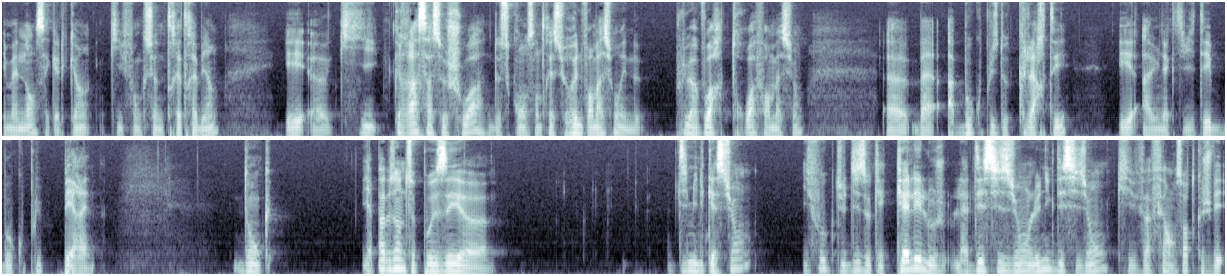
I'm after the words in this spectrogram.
Et maintenant, c'est quelqu'un qui fonctionne très très bien et euh, qui, grâce à ce choix de se concentrer sur une formation et ne plus avoir trois formations, euh, bah, a beaucoup plus de clarté et a une activité beaucoup plus pérenne. Donc, il n'y a pas besoin de se poser euh, 10 000 questions il faut que tu dises, ok, quelle est la décision, l'unique décision qui va faire en sorte que je vais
